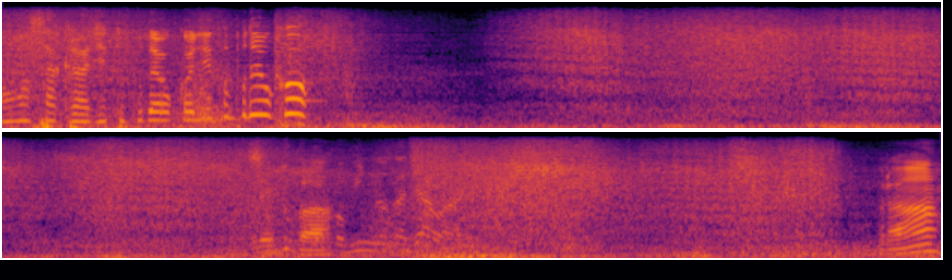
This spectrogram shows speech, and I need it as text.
O masakra, gdzie to pudełko, gdzie to pudełko? Są dwa. powinno zadziałać. Dobra.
